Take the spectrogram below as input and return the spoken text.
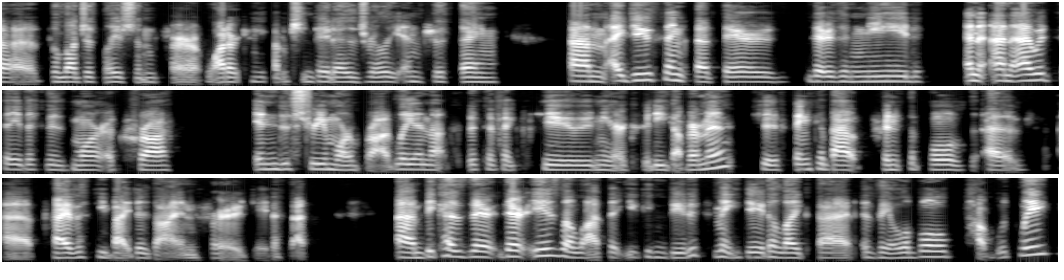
the, the legislation for water consumption data is really interesting. Um, I do think that there's there's a need, and, and I would say this is more across industry more broadly and not specific to New York City government to think about principles of uh, privacy by design for data sets. Um, because there there is a lot that you can do to make data like that available publicly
